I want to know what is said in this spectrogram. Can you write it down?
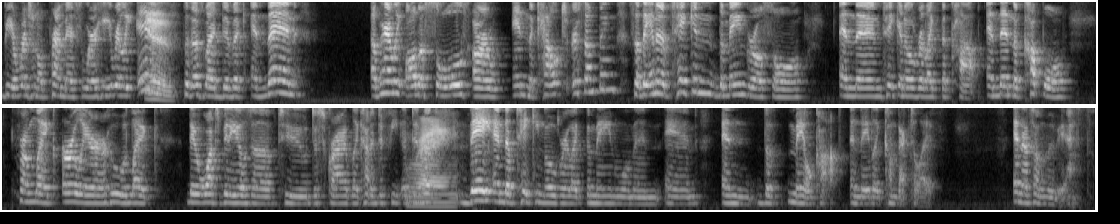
the original premise where he really is, Is. possessed by a Dybbuk, and then apparently all the souls are in the couch or something. So they ended up taking the main girl's soul and then taking over like the cop, and then the couple from like earlier who would like they would watch videos of to describe like how to defeat a Dybbuk right. they end up taking over like the main woman and and the male cop and they like come back to life and that's how the movie ends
